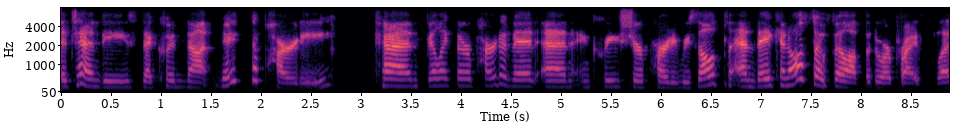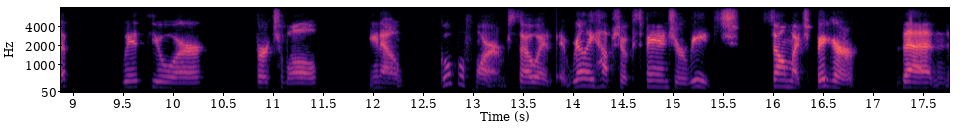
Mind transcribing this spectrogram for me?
attendees that could not make the party can feel like they're a part of it and increase your party results. And they can also fill out the door prize slip with your virtual, you know, Google form. So it, it really helps you expand your reach so much bigger than,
